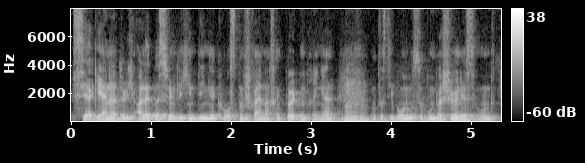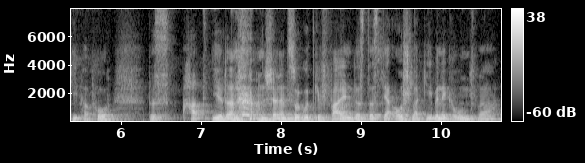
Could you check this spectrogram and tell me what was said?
sehr gerne natürlich alle persönlichen Dinge kostenfrei nach St. Pölten bringe mhm. und dass die Wohnung so wunderschön ist und pipapo. Das hat ihr dann anscheinend so gut gefallen, dass das der ausschlaggebende Grund war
